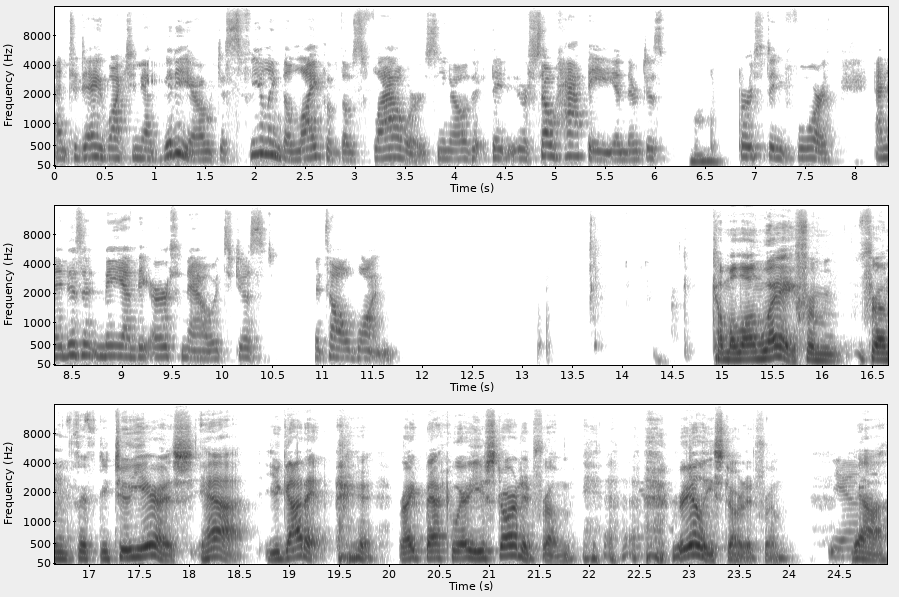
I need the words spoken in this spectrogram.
And today, watching that video, just feeling the life of those flowers, you know, they, they're so happy and they're just bursting forth. And it isn't me and the earth now, it's just, it's all one. Come a long way from from 52 years. Yeah, you got it. right back where you started from. really started from. Yeah. Yeah.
